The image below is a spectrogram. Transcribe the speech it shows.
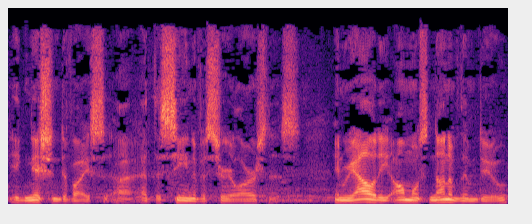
ignition device uh, at the scene of a serial arsonist. In reality, almost none of them do.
